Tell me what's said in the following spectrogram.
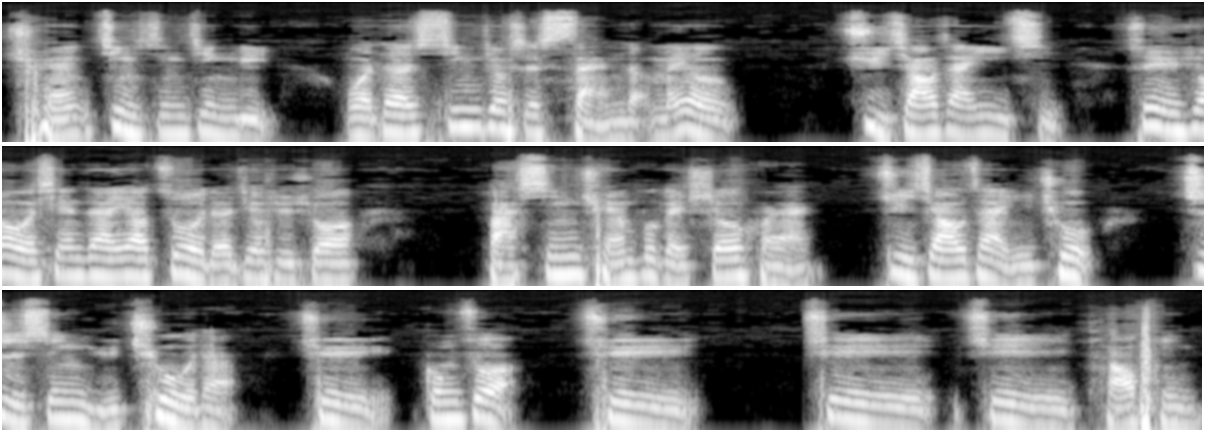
全尽心尽力，我的心就是散的，没有聚焦在一起。所以说，我现在要做的就是说，把心全部给收回来，聚焦在一处。置心于处的去工作，去去去调频，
